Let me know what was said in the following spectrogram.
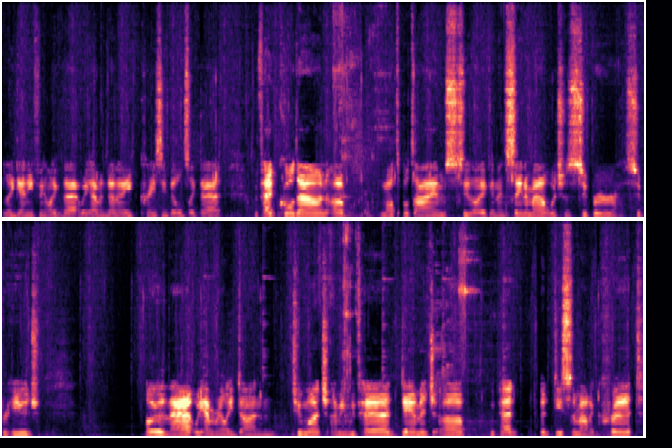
like anything like that. We haven't done any crazy builds like that. We've had cooldown up multiple times to like an insane amount, which was super super huge. Other than that, we haven't really done too much. I mean, we've had damage up. We've had a decent amount of crit.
